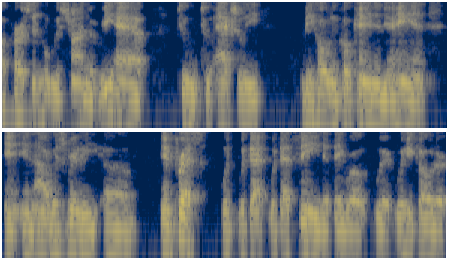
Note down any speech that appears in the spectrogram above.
a person who is trying to rehab to to actually be holding cocaine in their hand, and, and I was really uh, impressed with, with that with that scene that they wrote where where he told her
